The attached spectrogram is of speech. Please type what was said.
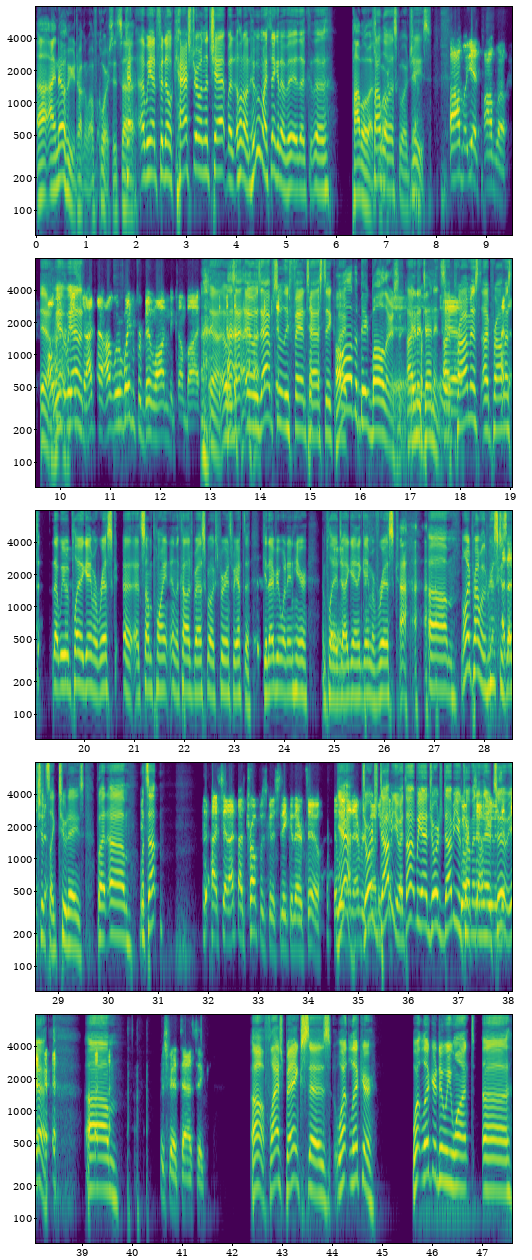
uh, I know who you're talking about. Of course, it's uh, Ca- uh, we had Fidel Castro in the chat, but hold on, who am I thinking of? Uh, the the Pablo Escobar. Pablo Escobar. Jeez. Pablo, yeah, Pablo. Yeah, oh, we, we, we had missing- a, I, I, we were waiting for Bin Laden to come by. yeah, it was it was absolutely fantastic. I- All the big ballers I in pr- attendance. I promised. I promised that we would play a game of Risk uh, at some point in the college basketball experience. We have to get everyone in here and play a gigantic game of Risk. Um, the only problem with Risk is that shit's like two days. But um, what's up? I said I thought Trump was going to sneak in there too. Yeah. George W. I thought we had George W. George coming in there too. in Yeah. there. Um. It was fantastic. Oh, Flash Banks says, "What liquor? What liquor do we want? Uh,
